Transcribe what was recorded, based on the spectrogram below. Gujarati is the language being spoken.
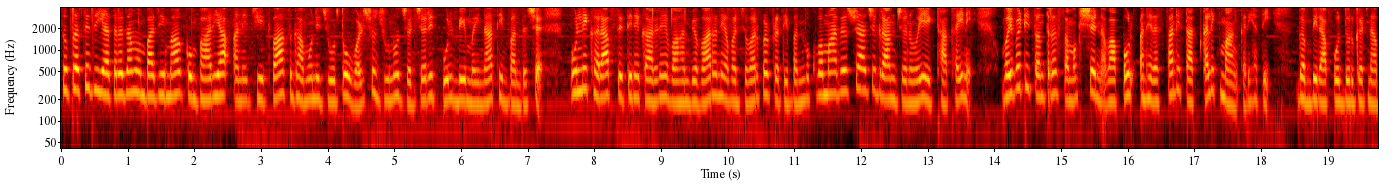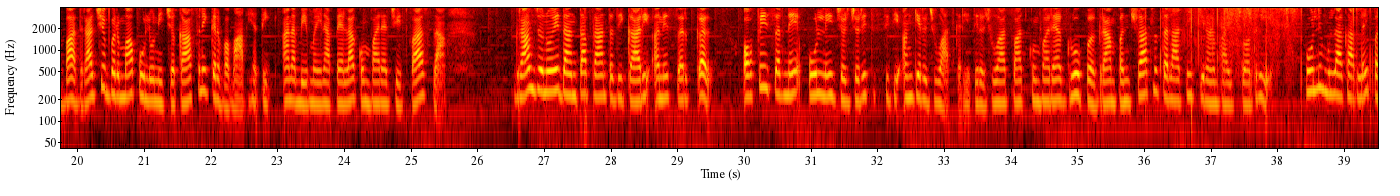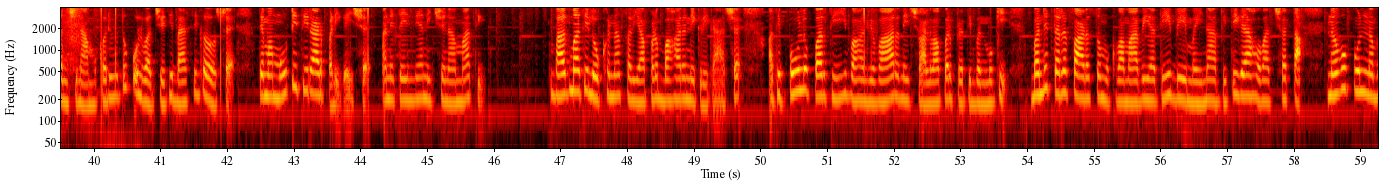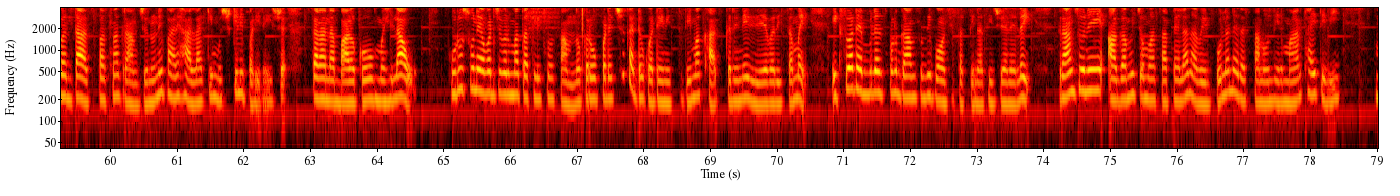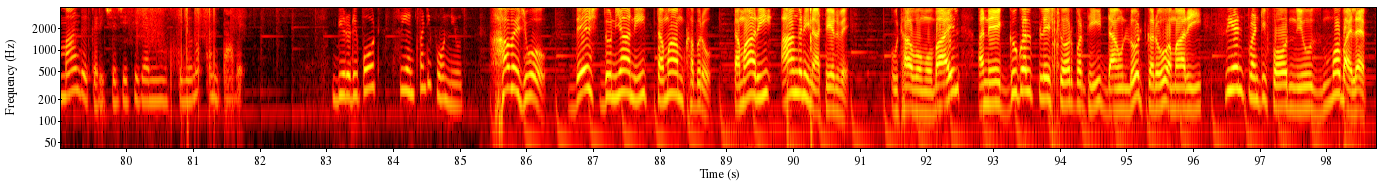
સુપ્રસિદ્ધ યાત્રાધામ અંબાજીમાં કુંભારિયા અને જેતવાસ ગામોને જોડતો વર્ષો જૂનો જર્જરિત પુલ બે મહિનાથી બંધ છે. પુલની ખરાબ સ્થિતિને કારણે વાહન વ્યવહાર અને અવરજવર પર પ્રતિબંધ મૂકવામાં આવ્યો છે. આજે ગ્રામજનોએ એકઠા થઈને તંત્ર સમક્ષ નવા પુલ અને રસ્તાની તાત્કાલિક માંગ કરી હતી. ગંભીર આ પુલ દુર્ઘટના બાદ રાજ્યભરમાં પુલોની ચકાસણી કરવામાં આવી હતી. આના બે મહિના પહેલા કુંભારિયા જેતવાસના ગ્રામજનોએ દાંતા પ્રાંત અધિકારી અને સર્કલ ઓફિસરને પુલની જર્જરિત સ્થિતિ અંગે રજૂઆત કરી હતી. રજૂઆત બાદ કુંભારિયા ગ્રુપ ગ્રામ પંચાયતના તલાટી કિરણભાઈ ચૌધરીએ પુલની મુલાકાત લઈ પંચનામું કર્યું હતું. પુલ વચ્ચેથી બેસી ગયો છે. તેમાં મોટી તિરાડ પડી ગઈ છે અને તેના નીચેનામાંથી ભાગમાંથી લોખંડના સળિયા પણ બહાર નીકળી ગયા છે. આથી પુલ પરથી વાહન વ્યવહાર અને ચાલવા પર પ્રતિબંધ મૂકી બંને તરફ આડસો મૂકવામાં આવી હતી. બે મહિના વીતી ગયા હોવા છતાં નવો પુલ ન બનતા આસપાસના ગ્રામજનોને ભારે હાલાકી મુશ્કેલી પડી રહી છે. શાળાના બાળકો, મહિલાઓ, પુરુષોને અવરજવરમાં તકલીફનો સામનો કરવો પડે છે. કટોકટીની સ્થિતિમાં ખાસ કરીને ડિલિવરી સમયે એકસો આઠ એમ્બ્યુલન્સ પણ ગામ સુધી પહોંચી શકતી નથી, જેને લઈ ગ્રામજનોએ આગામી ચોમાસા પહેલાં નવીન પુલ અને રસ્તાનું નિર્માણ થાય તેવી માંગ કરી છે, જેથી તેમની મુશ્કેલીઓનો અંત આવે. Bureau report, CN twenty four news. હવે જુઓ, દેશ દુનિયાની તમામ ખબરો તમારી આંગળીના ટેરવે. ઉઠાવો મોબાઈલ અને ગૂગલ પ્લે સ્ટોર પરથી ડાઉનલોડ કરો અમારી CN twenty four news mobile app.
